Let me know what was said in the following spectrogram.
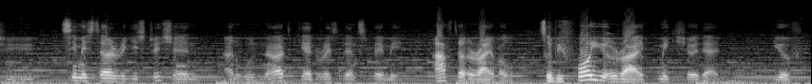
to semester registration and will not get residence permit after arrival. So before you arrive, make sure that you've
